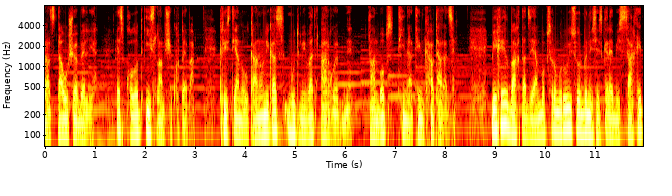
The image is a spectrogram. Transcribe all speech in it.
რაც დაუშვებელია. ეს მხოლოდ ისლამში გვხვდება. ქრისტიანულ კანონიკას მუდმივად არღვევდნენ. ამბობს თინათინ ქავთარაძე. მიხეილ ბახტაძე ამბობს, რომ რუის ურბნისის კრების სახით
